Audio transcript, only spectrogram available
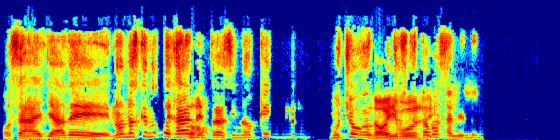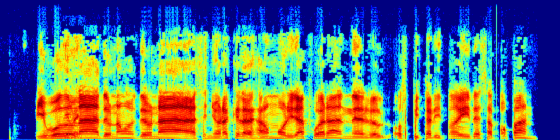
O sea, ya de. No, no es que no te dejaran No. entrar, sino que mucho, No, y muchos que vos- estaban saliendo. Y hubo de Dime. una, de una, de una señora que la dejaron morir afuera en el hospitalito ahí de Zapopan.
